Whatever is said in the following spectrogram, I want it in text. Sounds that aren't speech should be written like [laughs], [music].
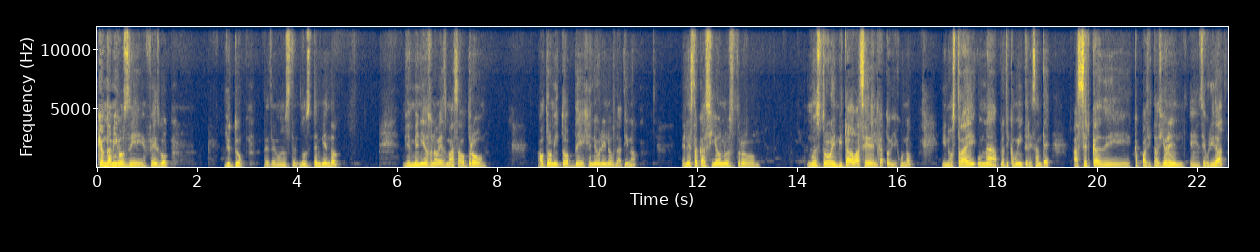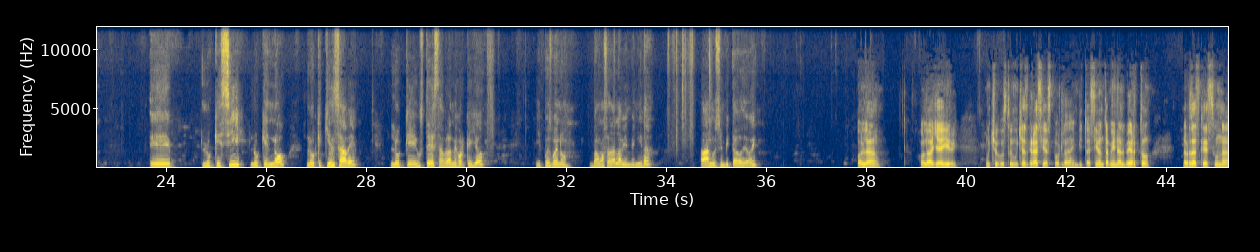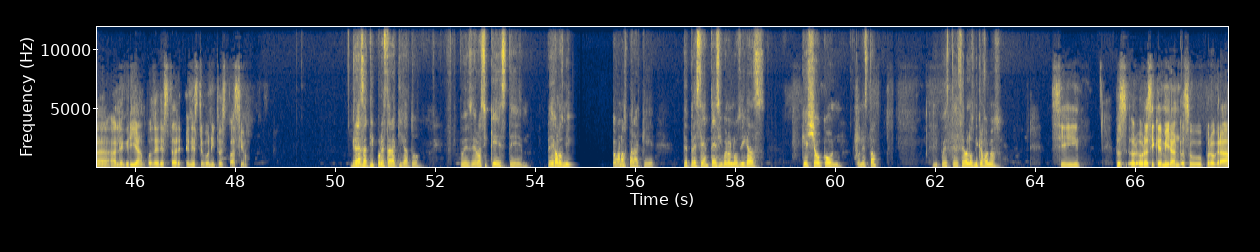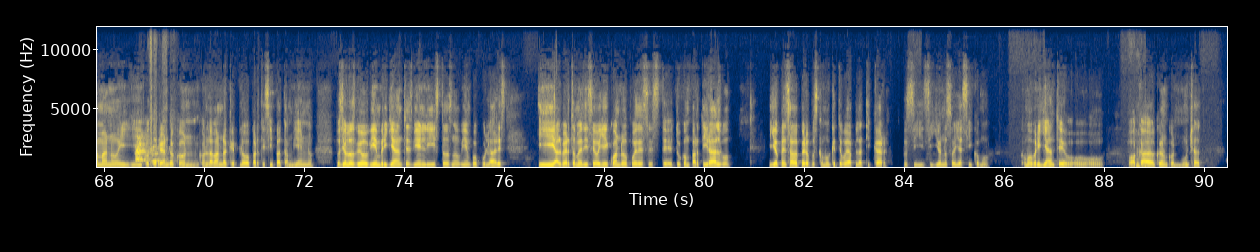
¿Qué onda amigos de Facebook, YouTube, desde donde nos estén viendo? Bienvenidos una vez más a otro, a otro Meetup de GNU Linux Latino. En esta ocasión nuestro, nuestro invitado va a ser el Gato Viejuno y nos trae una plática muy interesante acerca de capacitación en, seguridad. Eh, lo que sí, lo que no, lo que quién sabe lo que ustedes sabrán mejor que yo. Y pues bueno, vamos a dar la bienvenida a nuestro invitado de hoy. Hola, hola Jair, mucho gusto y muchas gracias por la invitación. También Alberto, la verdad es que es una alegría poder estar en este bonito espacio. Gracias a ti por estar aquí, gato. Pues ahora sí que este, te dejo los micrófonos para que te presentes y bueno, nos digas qué show con, con esto. Y pues te deseo los micrófonos. Sí, pues ahora sí que mirando su programa, ¿no? Y, y cotorreando con, con, la banda que luego participa también, ¿no? Pues yo los veo bien brillantes, bien listos, ¿no? Bien populares. Y Alberto me dice, oye, ¿y cuándo puedes este, tú compartir algo? Y yo pensaba, pero pues como que te voy a platicar, pues si, si yo no soy así como, como brillante o, acá con, con mucho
